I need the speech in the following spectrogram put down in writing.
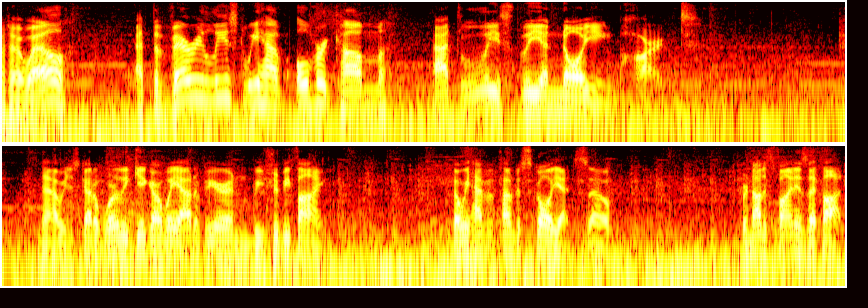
But uh, well, at the very least, we have overcome at least the annoying part. Now we just gotta whirly-gig our way out of here and we should be fine. Though we haven't found a skull yet, so... We're not as fine as I thought.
